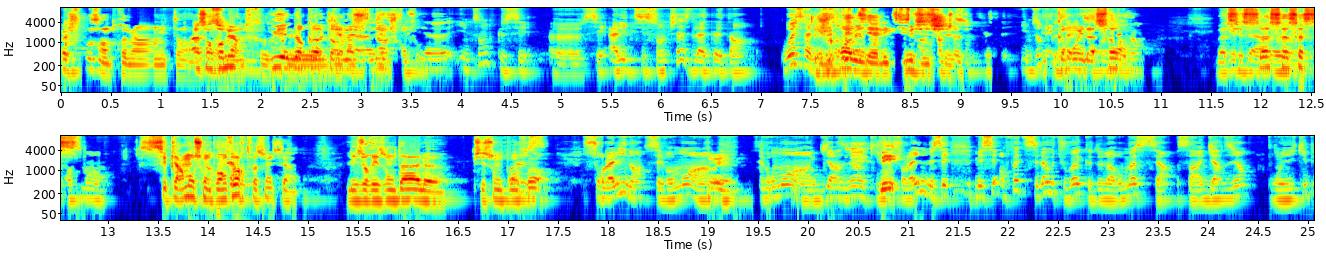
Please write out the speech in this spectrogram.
le- je pense en première mi-temps. Ah, c'est en première Oui, de d'accord, attends, mais, euh, non, je confonds. Euh, il me semble que c'est euh, c'est Alexis Sanchez la tête. Hein. Ouais, c'est Je Alexis crois, oui. c'est Alexis Oui, Sanchez. Sanchez. Il me semble Et que comment il la sort hein. Bah, c'est ça, ça, ça, ça, c'est clairement son point fort. De toute façon, c'est un- les horizontales, euh, c'est son point fort. sur la ligne, hein, c'est vraiment un, Oui. c'est vraiment un gardien qui Mais- joue sur la ligne. Mais c'est, mais c'est en fait, c'est là où tu vois que Donnarumma, c'est un, c'est un gardien pour une équipe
